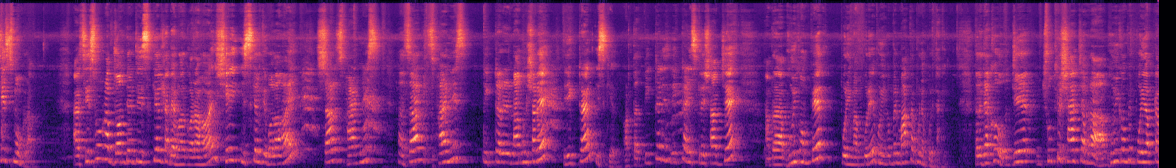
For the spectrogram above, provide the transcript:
সিসমোগ্রাফ। আর সিসমোগ্রাফ যন্ত্রের যে স্কেলটা ব্যবহার করা হয়, সেই স্কেলকে বলা হয় চার্লস ফার্নিস চার্লস ফার্নিস রিক্টারের নাম অনুসারে রিক্টার স্কেল অর্থাৎ রিক্টার রিক্টার স্কেলের সাহায্যে আমরা ভূমিকম্পের পরিমাপ করে, ভূমিকম্পের মাত্রা পরিমাপ করে থাকি। তাহলে দেখো যে সূত্রের সাহায্যে আমরা ভূমিকম্পের পরিমাপটা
